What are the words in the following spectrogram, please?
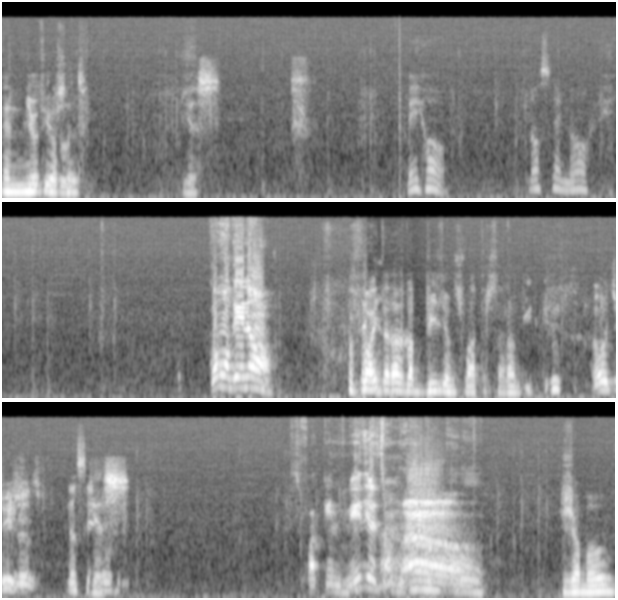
And mute yourself. Good. Yes. Mijo. No sé, no. ¿Cómo que no? Why there are a billion swatters around? Oh, Jesus. No sé. Yes. These fucking idiots on. Oh. Jamon.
